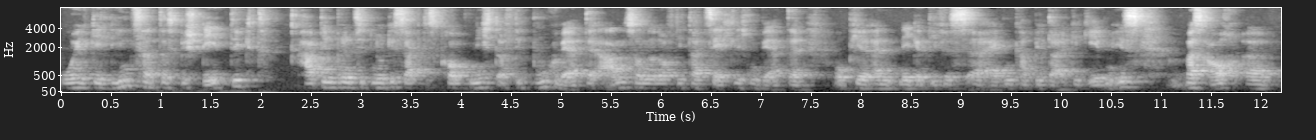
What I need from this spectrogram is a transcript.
OLG Linz hat das bestätigt hat im Prinzip nur gesagt, es kommt nicht auf die Buchwerte an, sondern auf die tatsächlichen Werte, ob hier ein negatives äh, Eigenkapital gegeben ist, was auch äh,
